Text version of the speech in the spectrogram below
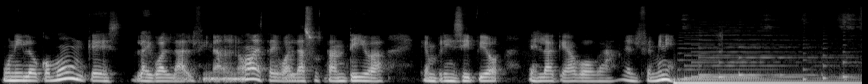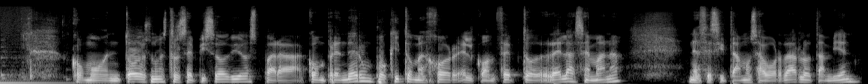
un hilo común que es la igualdad al final, ¿no? Esta igualdad sustantiva que en principio es la que aboga el feminismo como en todos nuestros episodios, para comprender un poquito mejor el concepto de la semana, necesitamos abordarlo también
